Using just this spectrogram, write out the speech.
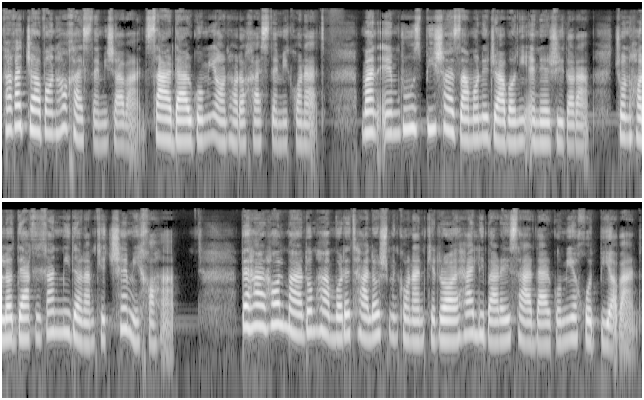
فقط جوانها خسته می شوند. سردرگمی آنها را خسته می کند. من امروز بیش از زمان جوانی انرژی دارم چون حالا دقیقا می دانم که چه می خواهم. به هر حال مردم همواره تلاش می کنند که راه حلی برای سردرگمی خود بیابند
